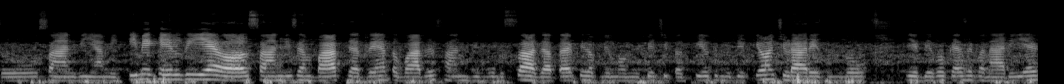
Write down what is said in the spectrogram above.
तो सानवी यहाँ मिट्टी में खेल रही है। और सानवी से हम बात कर रहे हैं तो बाद में सानवी को गुस्सा आ जाता है। फिर अपनी मम्मी पे चिपकती है कि मुझे क्यों चिढ़ा रहे तुम लोग? ये देखो कैसे बना रही है।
